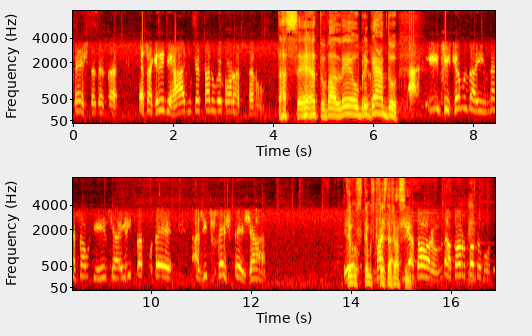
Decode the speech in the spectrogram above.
festa dessa essa grande rádio que está no meu coração. Tá certo, valeu, obrigado. Ah, e ficamos aí nessa audiência aí para poder a gente festejar. Temos, temos que festejar sim. adoro, adoro todo mundo.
